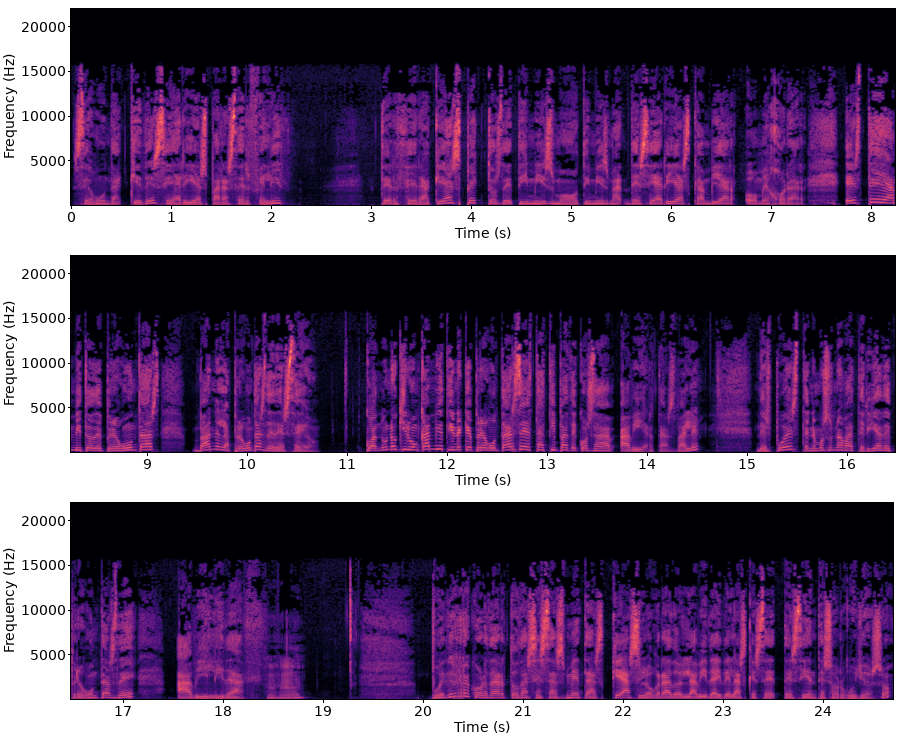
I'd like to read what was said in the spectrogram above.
Segunda, ¿qué desearías para ser feliz? Tercera, ¿qué aspectos de ti mismo o ti misma desearías cambiar o mejorar? Este ámbito de preguntas van en las preguntas de deseo. Cuando uno quiere un cambio tiene que preguntarse estas tipas de cosas abiertas, ¿vale? Después tenemos una batería de preguntas de habilidad. ¿Puedes recordar todas esas metas que has logrado en la vida y de las que te sientes orgulloso?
